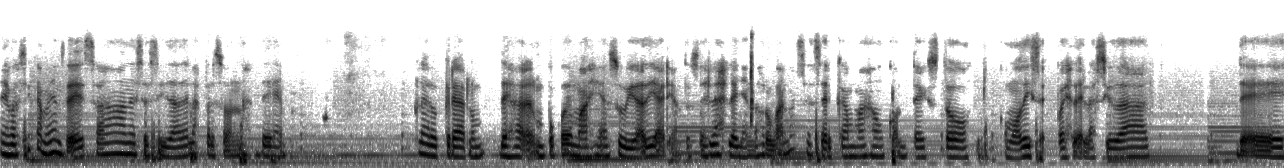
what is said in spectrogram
Es básicamente esa necesidad de las personas de, claro, crear, dejar un poco de magia en su vida diaria. Entonces las leyendas urbanas se acercan más a un contexto, como dice, pues de la ciudad, de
